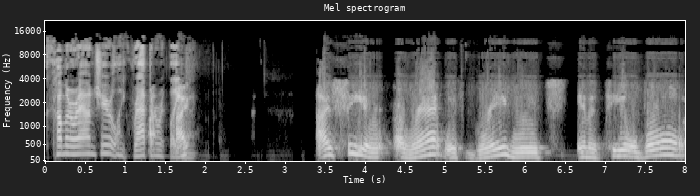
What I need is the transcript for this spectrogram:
coming around you, like wrapping like I I see a, a rat with gray roots in a teal bra,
